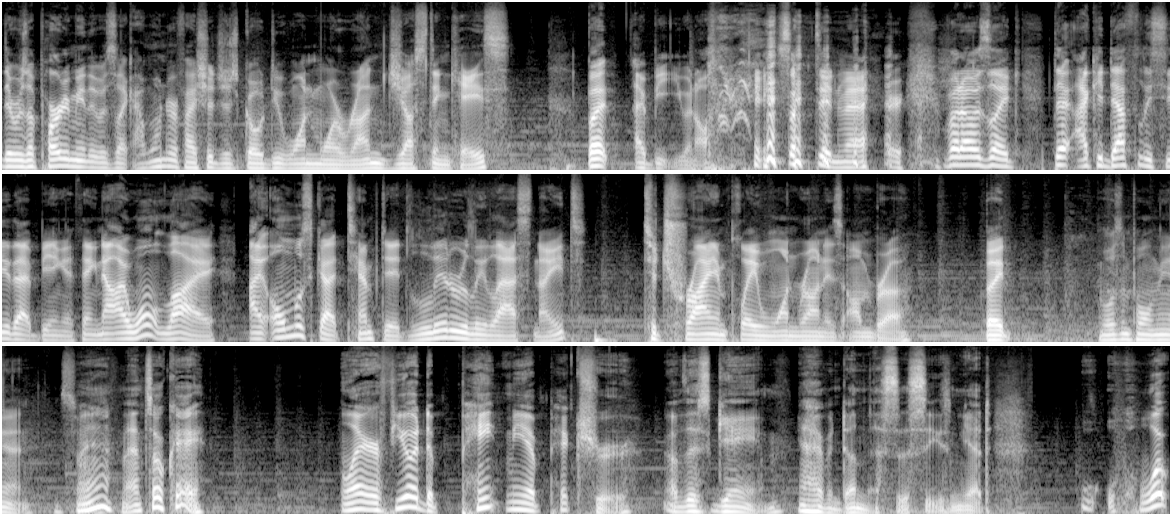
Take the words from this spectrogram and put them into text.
There was a part of me that was like, I wonder if I should just go do one more run just in case. But I beat you in all three, so it didn't matter. But I was like, there, I could definitely see that being a thing. Now, I won't lie, I almost got tempted literally last night to try and play one run as Umbra, but it wasn't pulling me in. So Yeah, that's okay. Larry, if you had to paint me a picture of this game, I haven't done this this season yet. What?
